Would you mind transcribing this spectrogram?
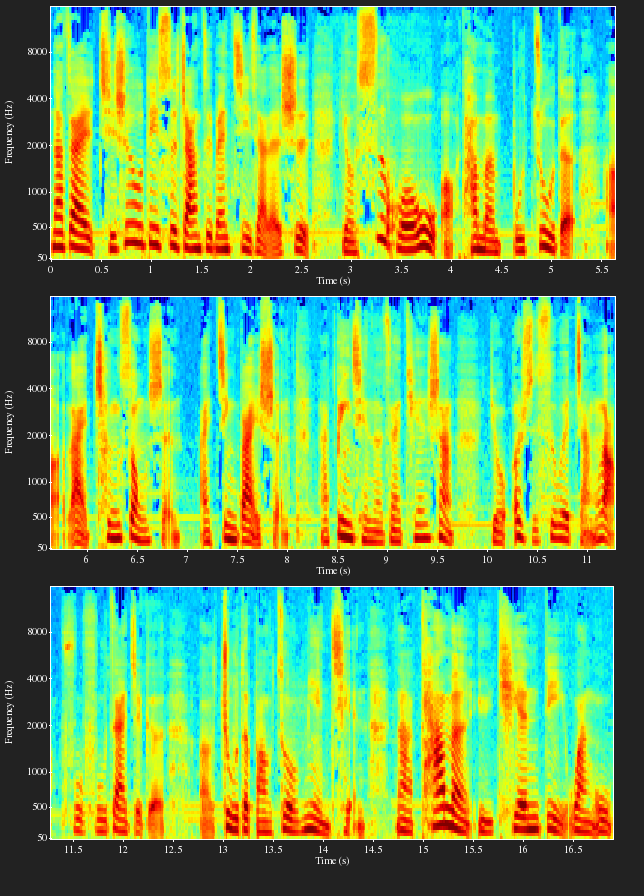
那在启示录第四章这边记载的是，有四活物哦，他们不住的呃来称颂神，来敬拜神。那并且呢，在天上有二十四位长老俯伏在这个呃主的宝座面前，那他们与天地万物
